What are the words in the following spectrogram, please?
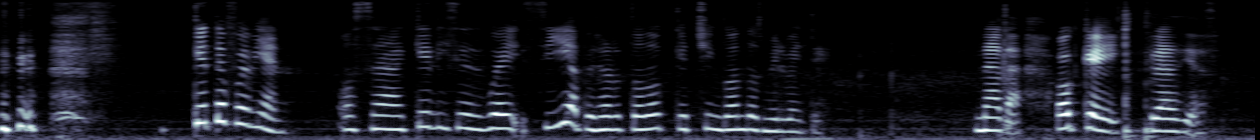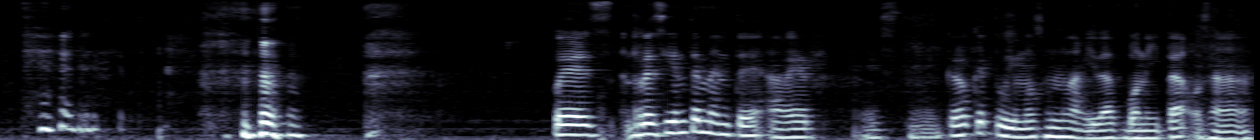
¿Qué te fue bien? O sea, ¿qué dices, güey? Sí, a pesar de todo, qué chingón 2020. Nada. Ok, gracias. pues recientemente, a ver, este, creo que tuvimos una Navidad bonita, o sea,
